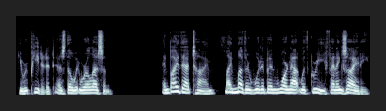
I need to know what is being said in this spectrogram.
He repeated it as though it were a lesson. And by that time my mother would have been worn out with grief and anxiety,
